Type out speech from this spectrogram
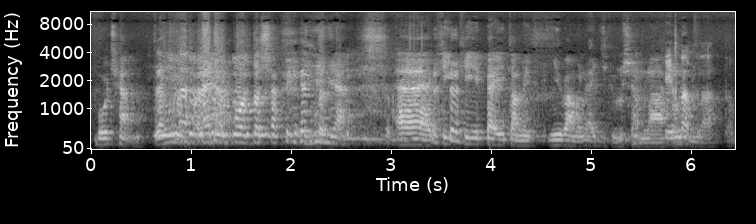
Bocsánat. legyünk, legyünk pontosak. Igen. Eh, Ké- képeit, amit nyilvánvalóan egyikünk sem látott. Én nem láttam.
